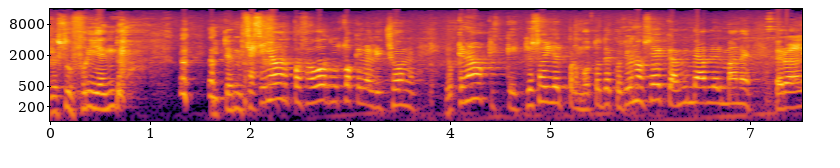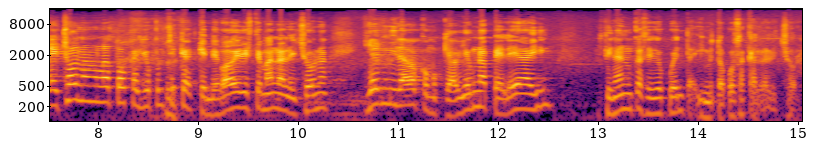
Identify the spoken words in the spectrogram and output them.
Yo sufriendo. Y entonces me dice, señor, por favor, no toque la lechona. Yo, que no, que, yo soy el promotor de cosas. Yo no sé, que a mí me habla el man, pero la lechona no la toca. Yo pensé que, que me va a ver este man la lechona. Y él miraba como que había una pelea ahí. Al final nunca se dio cuenta y me tocó sacar la lechona.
